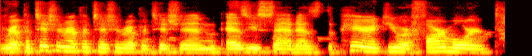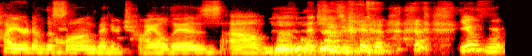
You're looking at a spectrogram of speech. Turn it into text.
repetition, repetition, repetition. As you said, as the parent, you are far more tired of the song than your child is. Um, that she's, you've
